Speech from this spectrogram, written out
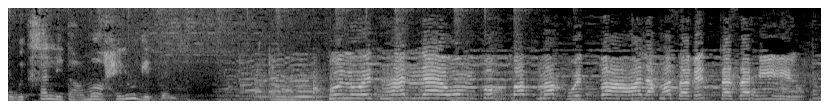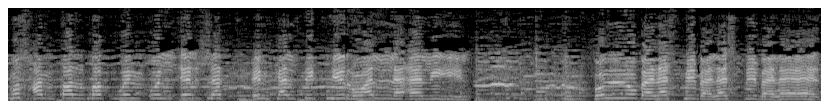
وبتخلي طعمها حلو جدا. كل وتهنى وانفخ بطنك وادفع على حسب التساهيل. مش هنطلبك ونقول قرشك إن كلت كتير ولا قليل. كله بلاش في بلاش في بلاش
